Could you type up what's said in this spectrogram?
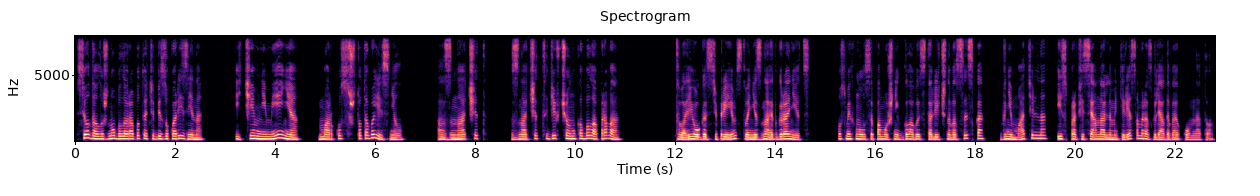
Все должно было работать безукоризненно, и тем не менее Маркус что-то выяснил. А значит, значит, девчонка была права. «Твое гостеприимство не знает границ», усмехнулся помощник главы столичного сыска внимательно и с профессиональным интересом разглядывая комнату.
